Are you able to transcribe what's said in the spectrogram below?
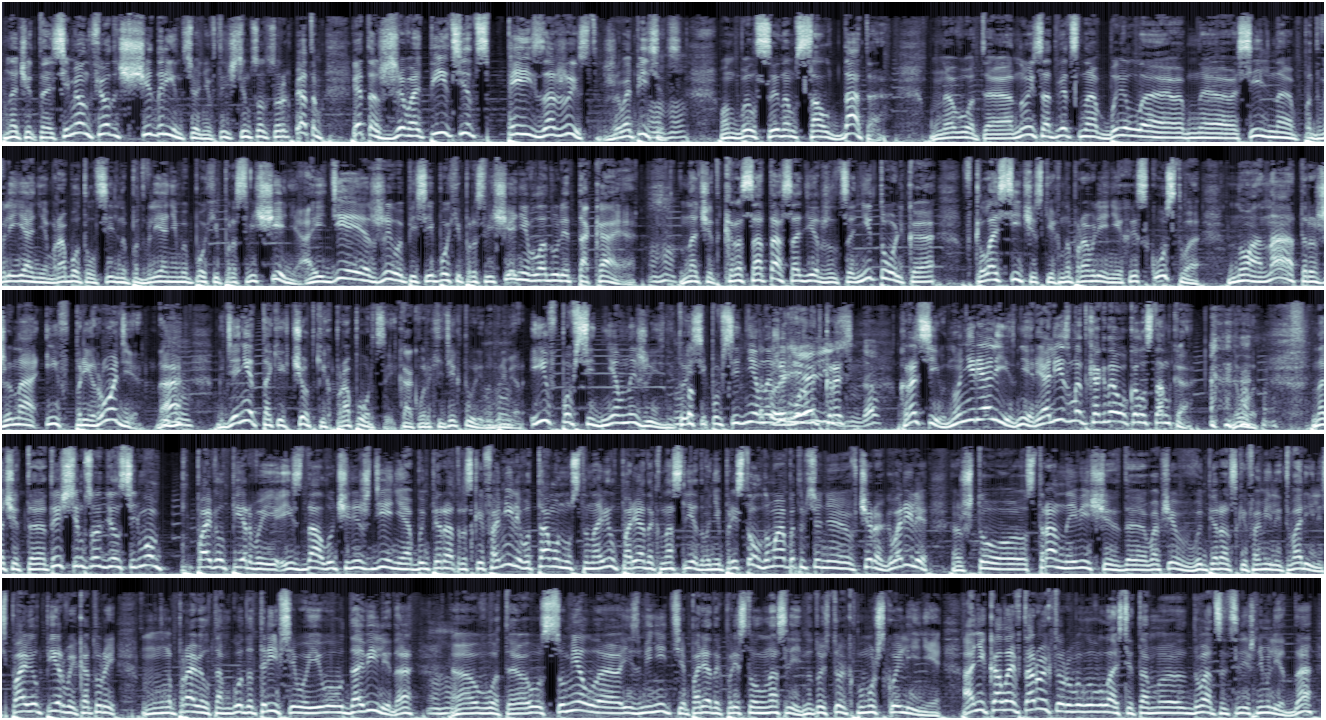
Значит, э, Семен Федорович Щедрин сегодня в 1745-м это живописец, пейзажист, живописец. Он был сыном солдата. Ну Вот, э, ну и, соответственно, был э, сильно под влиянием, работал сильно под влиянием эпохи просвещения. А идея живописи эпохи просвещения, Владуля, такая. Значит, красота содержится не только в классических направлениях искусства, но она отражена и в природе, да, где нет таких четких пропорций, как в архитектуре, например, и в повседневной жизни. То есть и повседневная жизнь может быть реализм, да? красив, но не реализм. Не, реализм это когда около станка. Вот. Значит, э, в 1797 Павел I издал учреждение об императорской фамилии. Вот там он установил порядок наследования престола. Но мы об этом сегодня вчера говорили, что странные вещи да, вообще в императорской фамилии творились. Павел I, который правил там года три всего, его удавили, да, А, вот, э, сумел э, изменить порядок престола наследия. Ну, то есть только по мужской линии. А Николай II, который был у власти там э, 20 с лишним лет, да,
